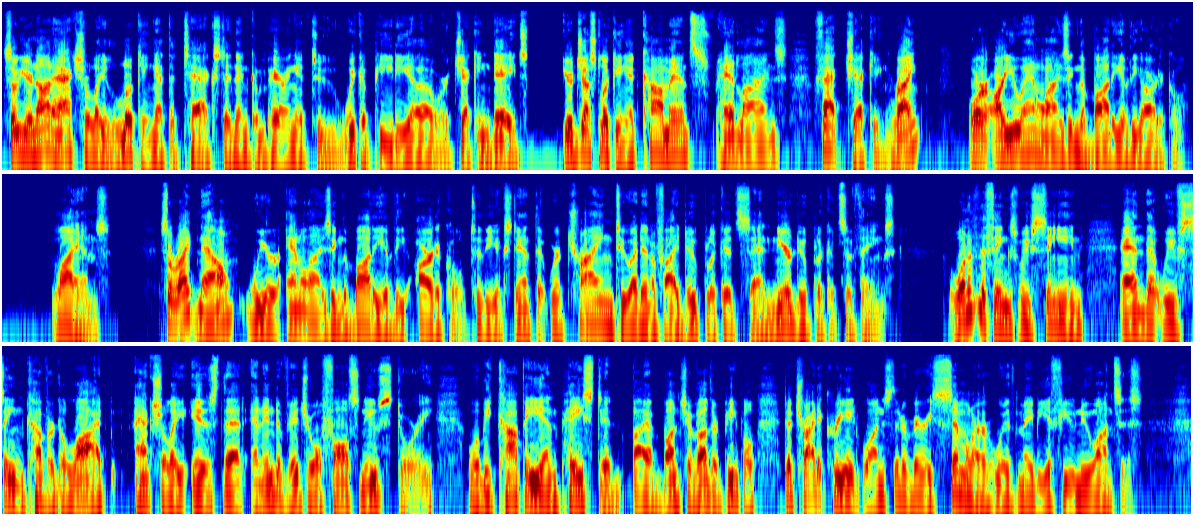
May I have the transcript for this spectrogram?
So you're not actually looking at the text and then comparing it to Wikipedia or checking dates. You're just looking at comments, headlines, fact checking, right? Or are you analyzing the body of the article? Lyons. So right now, we're analyzing the body of the article to the extent that we're trying to identify duplicates and near duplicates of things. One of the things we've seen, and that we've seen covered a lot, actually, is that an individual false news story will be copy and pasted by a bunch of other people to try to create ones that are very similar with maybe a few nuances.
